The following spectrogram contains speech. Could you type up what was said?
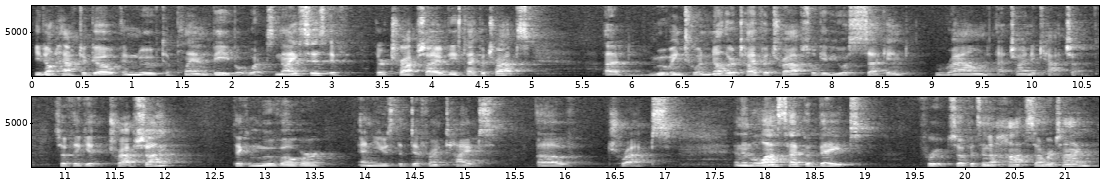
you don't have to go and move to plan B. But what's nice is if they're trap shy of these type of traps, uh, moving to another type of traps will give you a second round at trying to catch them. So if they get trap shy, they can move over and use the different types of traps. And then the last type of bait, fruit. So if it's in a hot summertime,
